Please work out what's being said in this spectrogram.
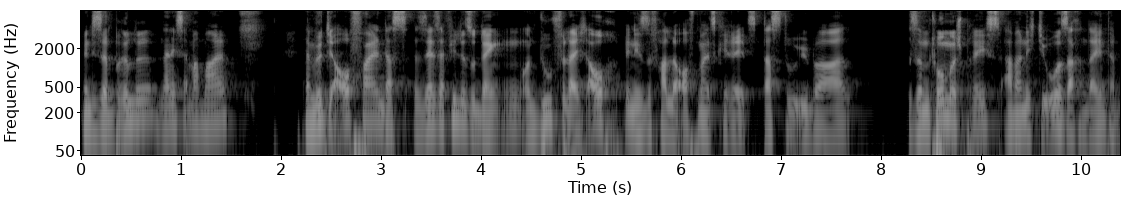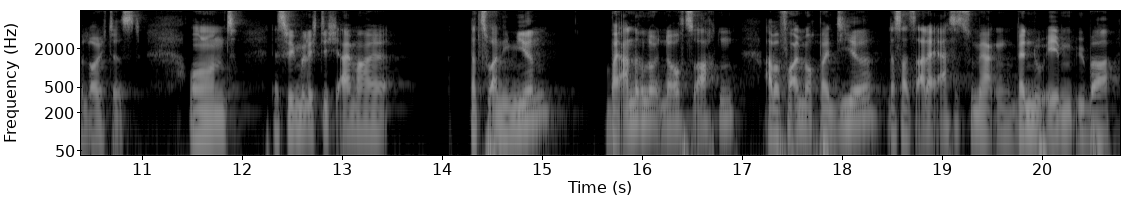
mit dieser Brille, nenne ich es einfach mal, dann wird dir auffallen, dass sehr, sehr viele so denken und du vielleicht auch in diese Falle oftmals gerätst, dass du über Symptome sprichst, aber nicht die Ursachen dahinter beleuchtest. Und deswegen will ich dich einmal dazu animieren, bei anderen Leuten darauf zu achten, aber vor allem auch bei dir, das als allererstes zu merken, wenn du eben über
